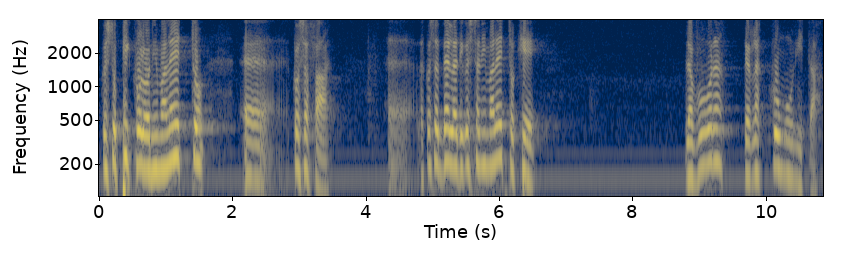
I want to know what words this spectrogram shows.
Questo piccolo animaletto eh, cosa fa? Eh, la cosa bella di questo animaletto è che lavora per la comunità.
